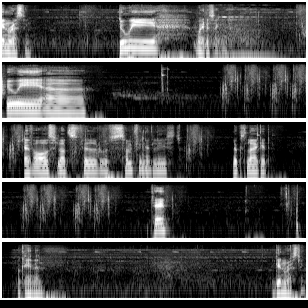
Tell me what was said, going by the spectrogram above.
Begin resting. Do we... Wait a second. Do we, uh... Have all slots filled with something at least? Looks like it. Okay. Okay then. Begin resting.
